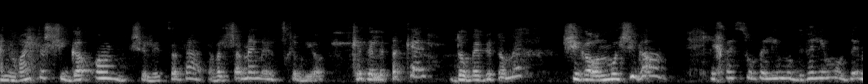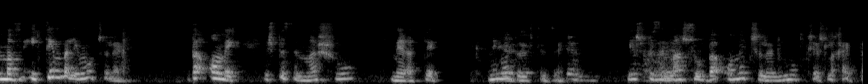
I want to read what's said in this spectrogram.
אני רואה את השיגעון של עץ הדת, אבל שם הם היו צריכים להיות, כדי לתקן, דומה ודומה, שיגעון מול שיגעון. נכנסו ולימוד ולימוד, והם מבעיטים בלימוד שלהם, בעומק. יש בזה משהו מרתק. אני מאוד אוהבת את זה. כן. יש בזה משהו בעומק של הלימוד, כשיש לך את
